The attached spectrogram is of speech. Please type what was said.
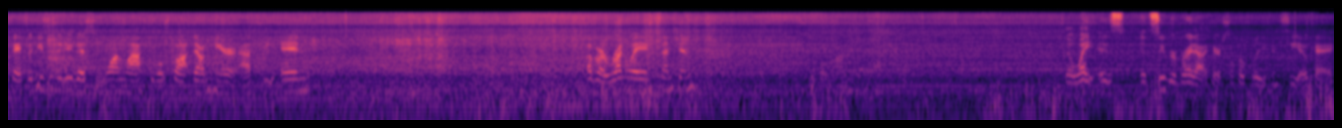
Okay, so he's going to do this one last little spot down here at the end of our runway extension. Hold on. The white is, it's super bright out here, so hopefully you can see okay.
